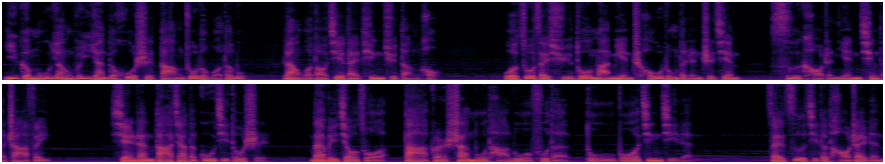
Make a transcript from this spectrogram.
一个模样威严的护士挡住了我的路，让我到接待厅去等候。我坐在许多满面愁容的人之间，思考着年轻的扎菲。显然，大家的估计都是那位叫做大个儿山姆塔洛夫的赌博经纪人，在自己的讨债人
